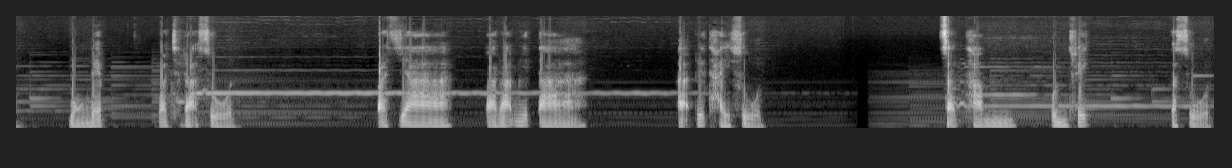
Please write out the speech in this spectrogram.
ตร วงเล็บ วัชระสูตร ปรัชญา ปรมิตาอฤทัยสูตร สัทธรรมอุนทริก กสูตร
